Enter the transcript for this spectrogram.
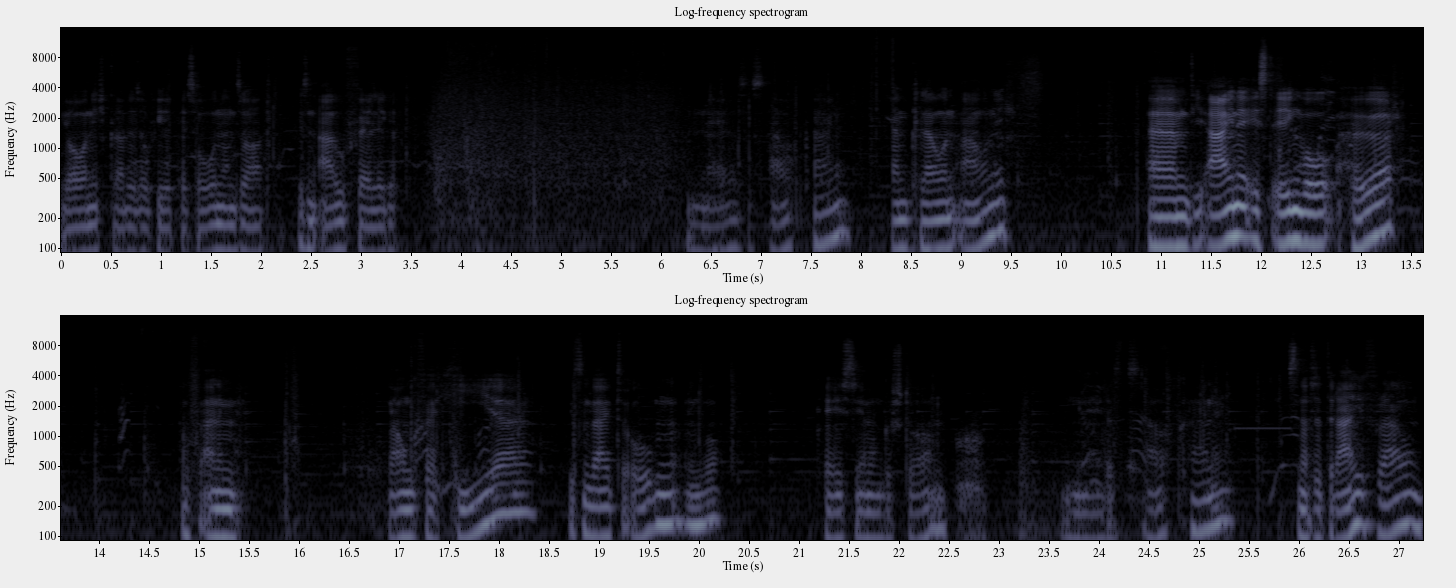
ja nicht gerade so viele Personen und so hat. Bisschen auffälliger. Ne, das ist auch keine. Beim Klauen auch nicht. Ähm, die eine ist irgendwo höher. Auf einem... Ja, ungefähr hier. Bisschen weiter oben irgendwo. Okay, ist jemand gestorben? Nee, das ist auch keine. Es sind also drei Frauen.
